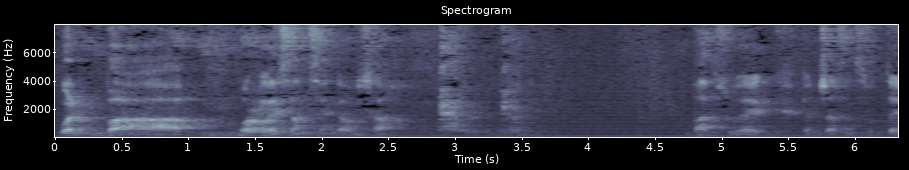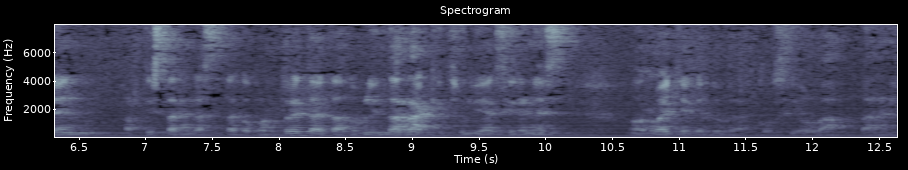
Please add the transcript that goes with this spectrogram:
Bueno, ba, horrela izan zen gauza. Batzuek, pentsatzen zuten, artistaren gaztetako portreta eta dublindarrak itzuliak zirenez norbaitek edu beharko ziola lanari.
